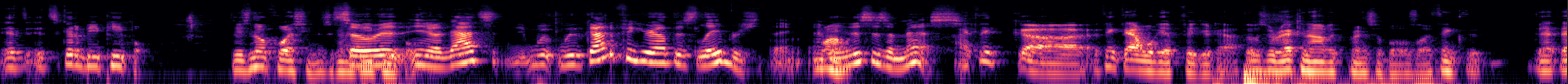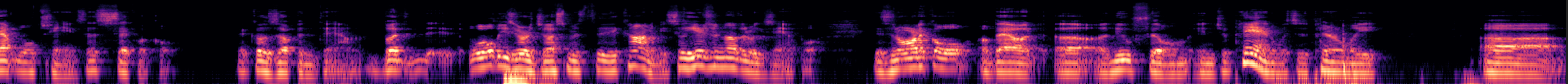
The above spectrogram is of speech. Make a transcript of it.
it, it's going to be people. There's no question. To So be it, you know, that's we, we've got to figure out this labor thing. I Well, mean, this is a mess. I think uh, I think that will get figured out. Those are economic principles. I think that that, that will change. That's cyclical. That goes up and down. But uh, all these are adjustments to the economy. So here's another example. There's an article about uh, a new film in Japan, which is apparently a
